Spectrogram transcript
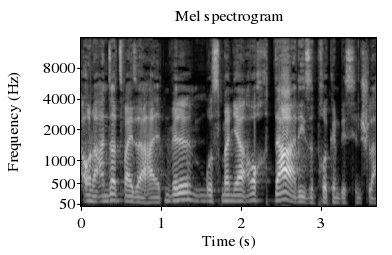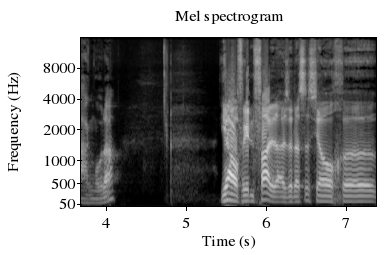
auch eine Ansatzweise erhalten will, muss man ja auch da diese Brücke ein bisschen schlagen, oder? Ja, auf jeden Fall. Also das ist ja auch äh,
